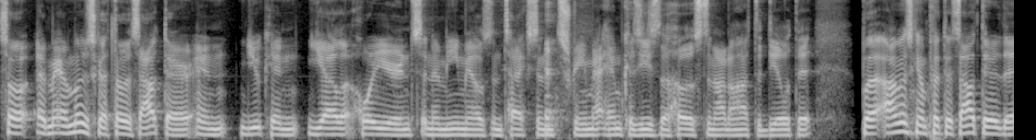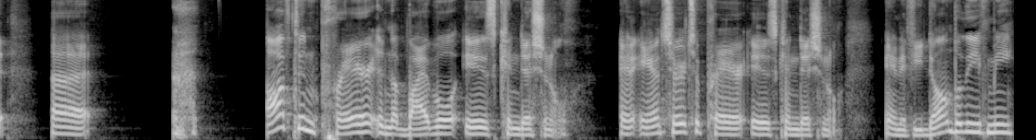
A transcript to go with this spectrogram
so I mean, I'm just gonna throw this out there, and you can yell at Hoyer and send him emails and texts and scream at him because he's the host, and I don't have to deal with it. But I'm just gonna put this out there that uh, often prayer in the Bible is conditional. An answer to prayer is conditional. And if you don't believe me,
